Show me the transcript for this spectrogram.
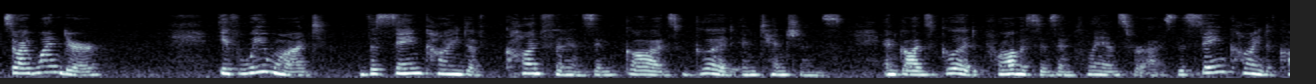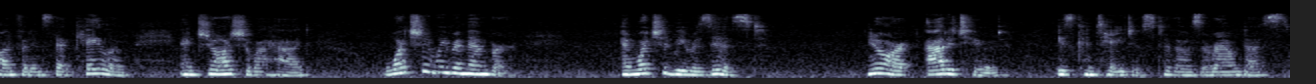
So I wonder if we want the same kind of confidence in God's good intentions and God's good promises and plans for us. The same kind of confidence that Caleb and Joshua had. What should we remember? And what should we resist? You know, our attitude is contagious to those around us.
